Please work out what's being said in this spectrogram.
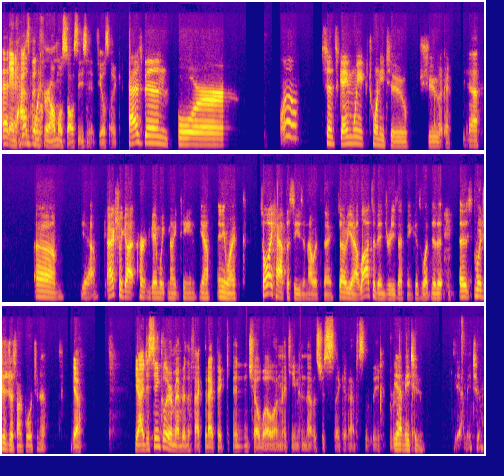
at, it has been point, for almost all season. It feels like has been for well since game week 22. Shoot. Okay. Yeah. Um. Yeah. I actually got hurt in game week 19. Yeah. Anyway, so like half the season, I would say. So yeah, lots of injuries. I think is what did it, mm-hmm. which is just unfortunate. Yeah. Yeah, I distinctly remember the fact that I picked Ben Chilwell on my team, and that was just like an absolutely yeah, me thing. too. Yeah, me too.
